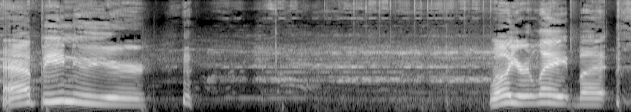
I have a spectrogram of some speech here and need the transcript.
Happy New Year! well, you're late, but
